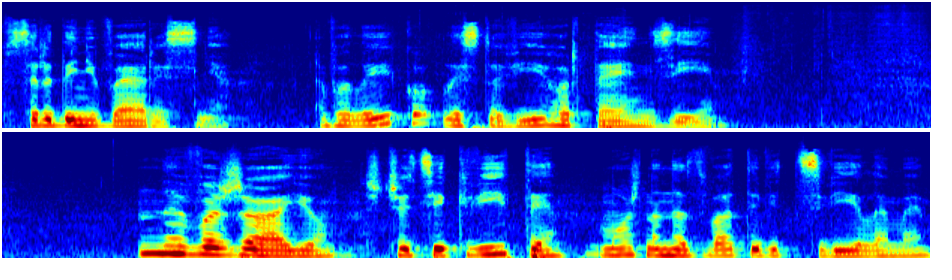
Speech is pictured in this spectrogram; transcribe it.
в середині вересня великолистові гортензії. Не вважаю, що ці квіти можна назвати відцвілими,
